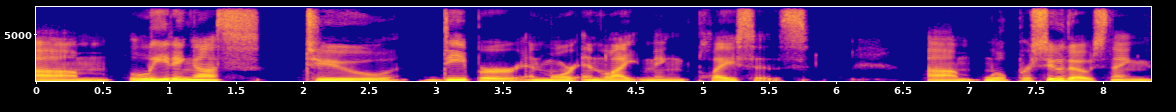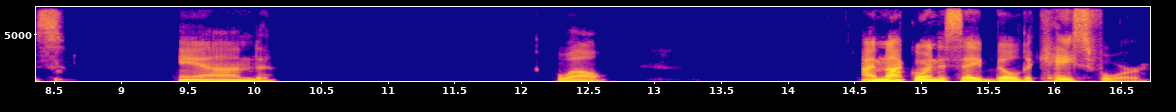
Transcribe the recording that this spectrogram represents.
um, leading us to deeper and more enlightening places. Um, we'll pursue those things and, well, I'm not going to say build a case for,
